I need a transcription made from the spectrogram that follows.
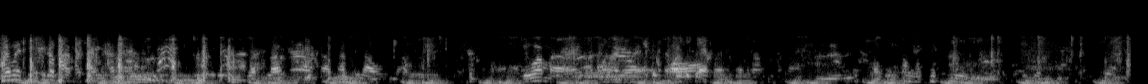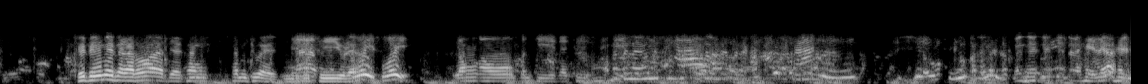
ไม่ไม่ที่ที่เราผ่านมาใช้ครับแล้วถ้าสามารถที่เราห รือว่ามาเราจะแจกคือถึงไม่เป็นไรเพราะว่าเดี๋ยวทางท่านผู้ช่วยมีบัญชีอยู่แล้วช่วยช่วยลองเอาบัญชีรายชื่อไม่เป็นไรไม่เป็นไรเห็นแล้วเห็น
